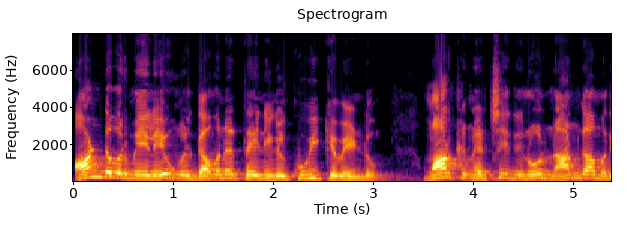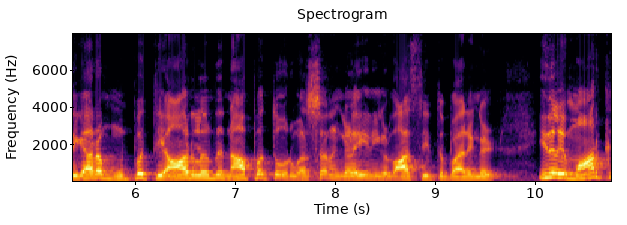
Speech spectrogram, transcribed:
ஆண்டவர் மேலே உங்கள் கவனத்தை நீங்கள் குவிக்க வேண்டும். மார்க் நற்செய்தி நூல் நான்காம் அதிகாரம் முப்பத்தி ஆறுலேருந்து நாற்பத்தோரு வசனங்களை நீங்கள் வாசித்து பாருங்கள். இதில் மார்க்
